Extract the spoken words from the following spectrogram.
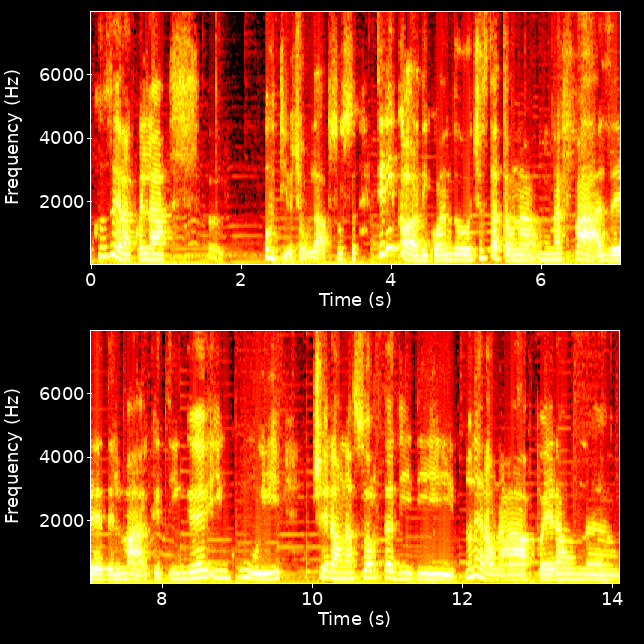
cos'era quella... Eh, oddio, c'è un lapsus. Ti ricordi quando c'è stata una, una fase del marketing in cui c'era una sorta di, di, non era un'app, era un,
